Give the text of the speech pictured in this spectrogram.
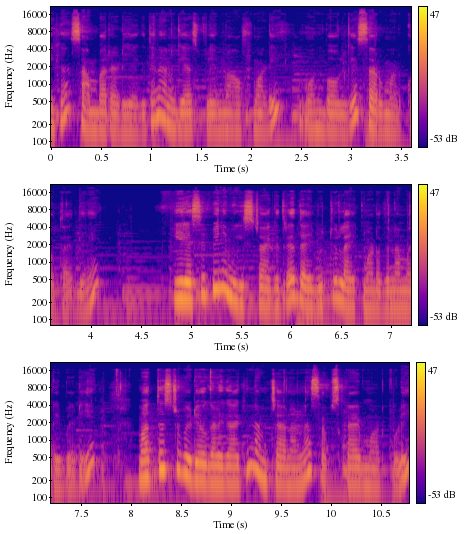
ಈಗ ಸಾಂಬಾರು ರೆಡಿಯಾಗಿದೆ. ನಾನು ಗ್ಯಾಸ್ ಫ್ಲೇಮ್ನ ಆಫ್ ಮಾಡಿ ಒಂದು ಬೌಲ್ಗೆ ಸರ್ವ್ ಮಾಡ್ಕೋತಾ ಇದ್ದೀನಿ. ಈ ರೆಸಿಪಿ ನಿಮಗೆ ಇಷ್ಟ ಆಗಿದ್ರೆ ದಯವಿಟ್ಟು ಲೈಕ್ ಮಾಡೋದನ್ನು ಮರಿಬೇಡಿ. ಮತ್ತಷ್ಟು ವಿಡಿಯೋಗಳಿಗಾಗಿ ನಮ್ಮ ಚಾನಲ್ನ ಸಬ್ಸ್ಕ್ರೈಬ್ ಮಾಡ್ಕೊಳ್ಳಿ.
